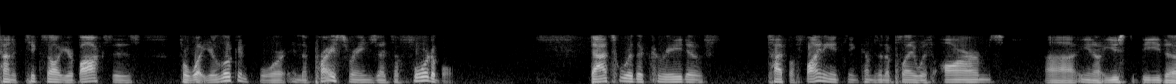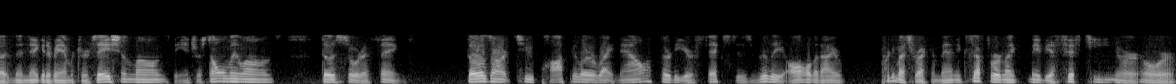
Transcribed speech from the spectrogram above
kind of ticks all your boxes for what you're looking for in the price range that's affordable. That's where the creative type of financing comes into play with ARMs. Uh, you know, it used to be the, the negative amortization loans, the interest-only loans those sort of things. Those aren't too popular right now. 30-year fixed is really all that I pretty much recommend, except for like maybe a 15 or, or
